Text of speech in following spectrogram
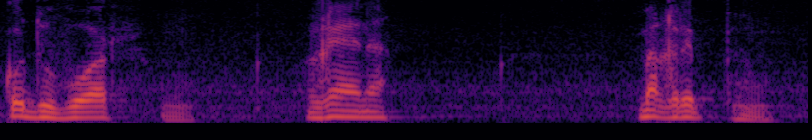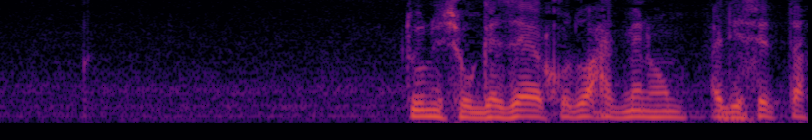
كوت ديفوار غانا مغرب. تونس والجزائر خد واحد منهم أدي ستة.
